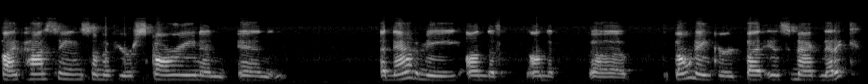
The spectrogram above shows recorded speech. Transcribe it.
bypassing some of your scarring and and anatomy on the on the uh, bone anchored, but it's magnetic.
